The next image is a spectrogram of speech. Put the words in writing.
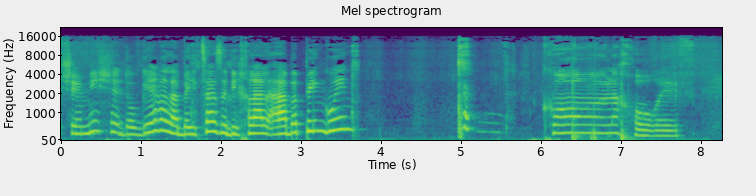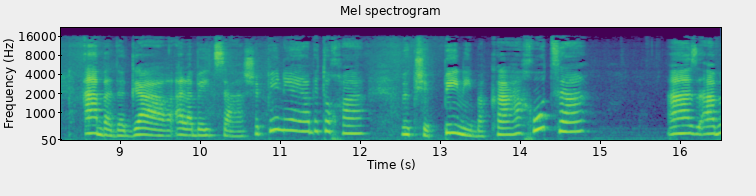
שמי שדוגר על הביצה זה בכלל אבא פינגווין? כל החורף אבא דגר על הביצה שפיני היה בתוכה, וכשפיני בקע החוצה, אז אבא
